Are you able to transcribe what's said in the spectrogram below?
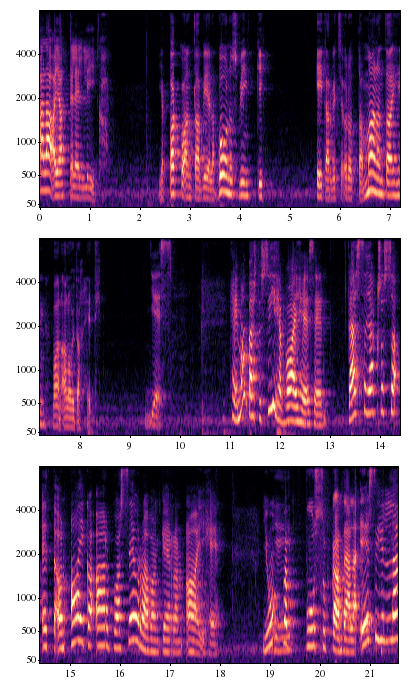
Älä ajattele liikaa. Ja pakko antaa vielä bonusvinkki. Ei tarvitse odottaa maanantaihin, vaan aloita heti. Yes. Hei, mä oon päästy siihen vaiheeseen tässä jaksossa, että on aika arpoa seuraavan kerran aihe. Jumppa Jee. Pussukka on täällä esillä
